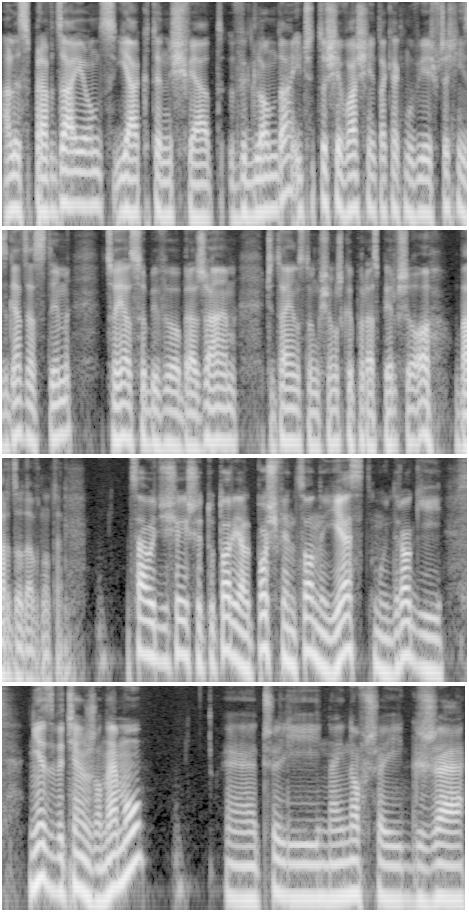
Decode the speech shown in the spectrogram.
ale sprawdzając, jak ten świat wygląda i czy to się właśnie, tak jak mówiłeś wcześniej, zgadza z tym, co ja sobie wyobrażałem, czytając tą książkę po raz pierwszy, o, bardzo dawno temu. Cały dzisiejszy tutorial poświęcony jest, mój drogi, niezwyciężonemu, e, czyli najnowszej grze,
